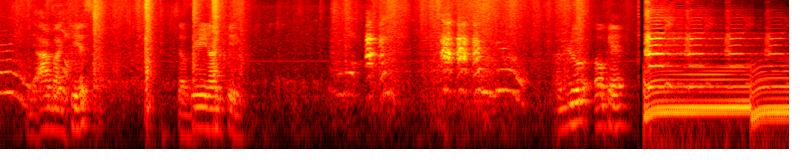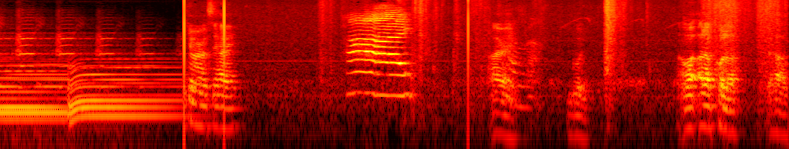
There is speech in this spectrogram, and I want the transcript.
Okay. the armband Yes. case. So green and pink. I, I'm, I, I, I'm blue. And blue, okay. Camera say hi. Hi. Alright, good. And what other color you have?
